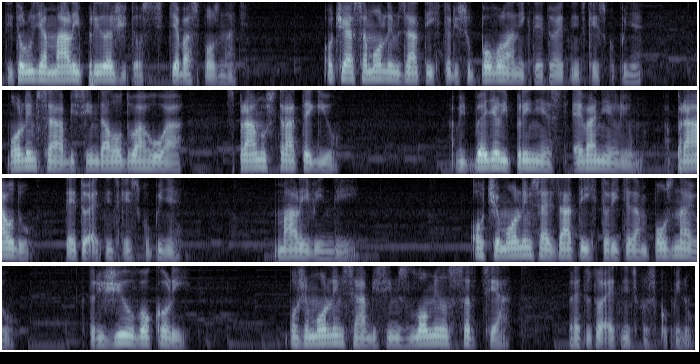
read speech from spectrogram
títo ľudia mali príležitosť teba spoznať. Oči ja sa modlím za tých, ktorí sú povolaní k tejto etnickej skupine Modlím sa, aby si im dal odvahu a správnu stratégiu, aby vedeli priniesť evanielium a pravdu tejto etnickej skupine. Mali v Indii. Oče, modlím sa aj za tých, ktorí ťa tam poznajú, ktorí žijú v okolí. Bože, modlím sa, aby si im zlomil srdcia pre túto etnickú skupinu.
